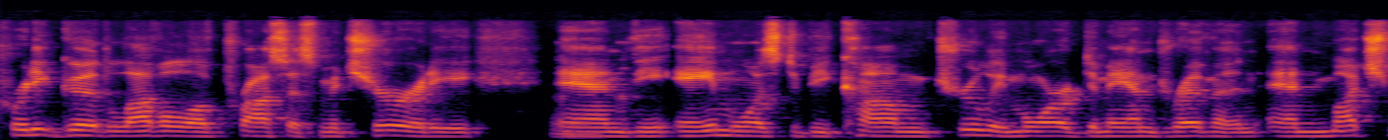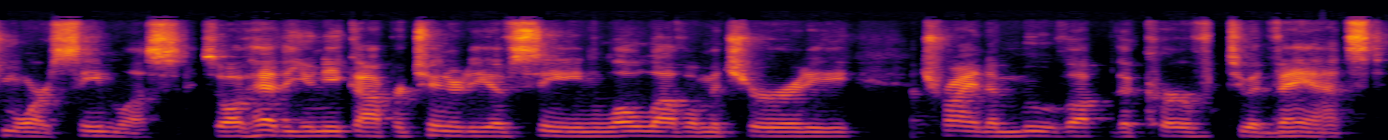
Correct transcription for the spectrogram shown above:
pretty good level of process maturity. Mm-hmm. And the aim was to become truly more demand driven and much more seamless. So I've had the unique opportunity of seeing low level maturity, trying to move up the curve to advanced.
